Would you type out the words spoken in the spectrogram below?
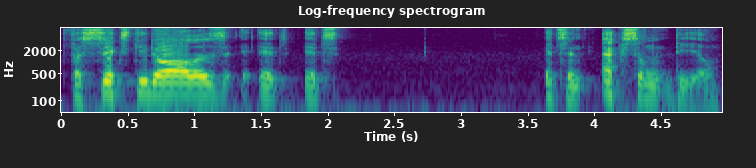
for sixty dollars, it, it's it's an excellent deal.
